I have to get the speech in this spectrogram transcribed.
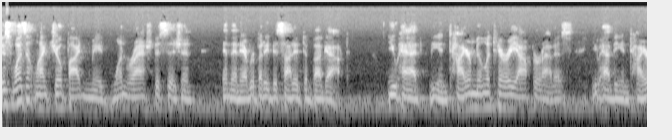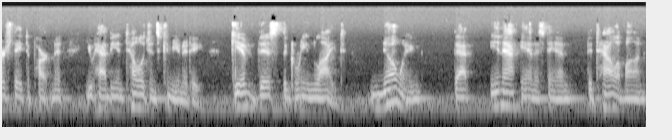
This wasn't like Joe Biden made one rash decision and then everybody decided to bug out. You had the entire military apparatus, you had the entire State Department, you had the intelligence community give this the green light, knowing that in Afghanistan, the Taliban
